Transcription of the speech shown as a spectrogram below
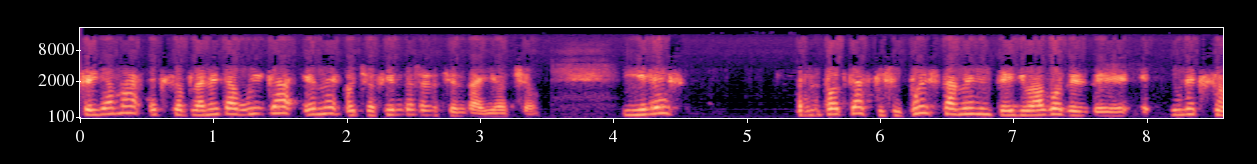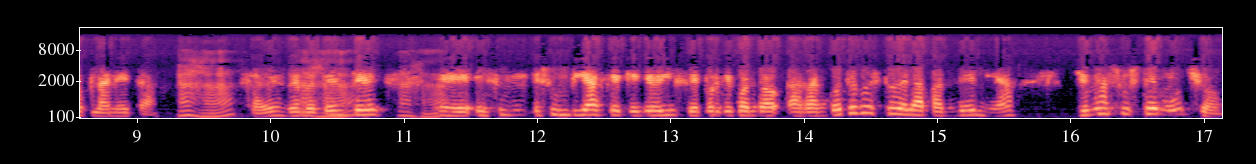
se llama Exoplaneta Wicca M888. Y es un podcast que supuestamente yo hago desde un exoplaneta. Ajá. ¿Sabes? De Ajá, repente ajá. eh, es, un, es un viaje que yo hice, porque cuando arrancó todo esto de la pandemia, yo me asusté mucho,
